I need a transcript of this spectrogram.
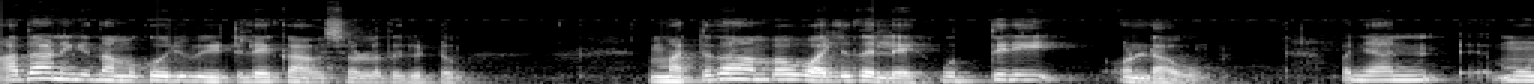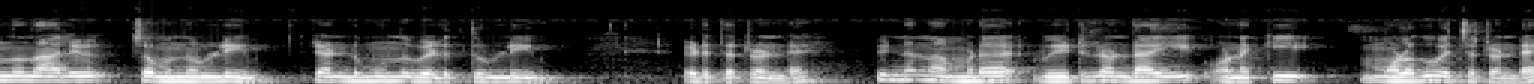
അതാണെങ്കിൽ നമുക്ക് ഒരു വീട്ടിലേക്ക് ആവശ്യമുള്ളത് കിട്ടും. മറ്റതാകുമ്പോൾ വലുതല്ലേ ഒത്തിരി ഉണ്ടാവും. അപ്പം ഞാൻ മൂന്ന് നാല് ചുമന്നുള്ളിയും രണ്ട് മൂന്ന് വെളുത്തുള്ളിയും എടുത്തിട്ടുണ്ട്. പിന്നെ നമ്മുടെ വീട്ടിലുണ്ടായി ഉണക്കി മുളക് വെച്ചിട്ടുണ്ട്.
